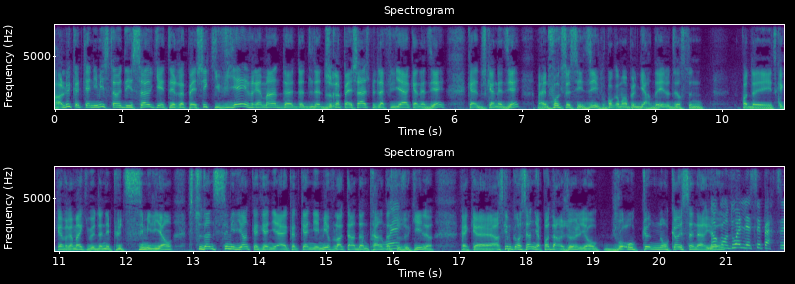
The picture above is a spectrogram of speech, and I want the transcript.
Alors lui, Kotkaniemi, c'est un des seuls qui a été repêché, qui vient vraiment de, du repêchage puis de la filière canadien, du Canadien. Ben, une fois que ça s'est dit, je vois pas comment on peut le garder. Je veux dire, c'est une pas de quelqu'un vraiment qui veut donner plus de 6 millions. Si tu donnes 6 millions de Kotkaniemi, il va falloir que tu en donnes 30 à Suzuki. Là. Fait que, euh, en ce qui me concerne, il n'y a pas d'enjeu. Il n'y a aucun, aucun scénario. Donc, on doit le laisser partir?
